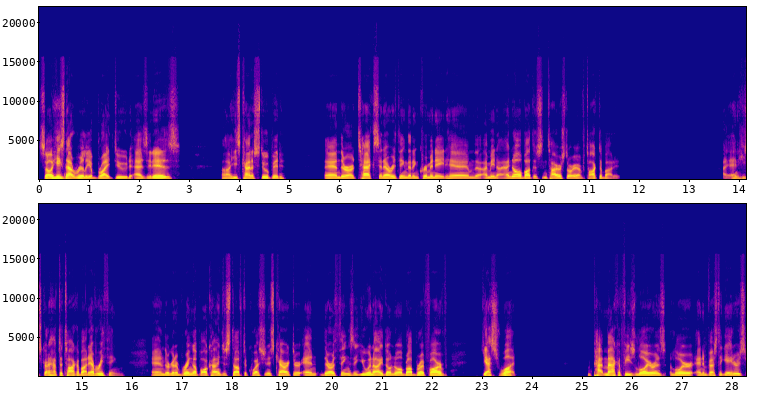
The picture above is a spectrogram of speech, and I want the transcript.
So he's not really a bright dude as it is. Uh, he's kind of stupid. And there are texts and everything that incriminate him. The, I mean, I know about this entire story. I've talked about it. And he's going to have to talk about everything and they're going to bring up all kinds of stuff to question his character. And there are things that you and I don't know about Brett Favre. Guess what? Pat McAfee's lawyer as lawyer and investigators,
